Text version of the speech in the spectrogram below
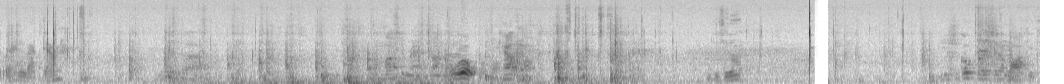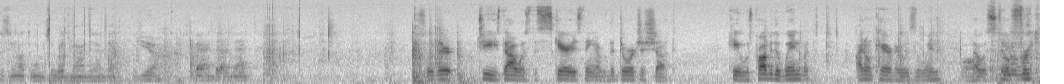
So we're heading back down. Whoa. Catwalk. You see that? You should go first and unlock it because you're not the one with the red bandana. Yeah. Bang, bang, bang. So there, geez, that was the scariest thing ever. The door just shut. Okay, it was probably the wind, but I don't care if it was the wind. That was still you know, freaking-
